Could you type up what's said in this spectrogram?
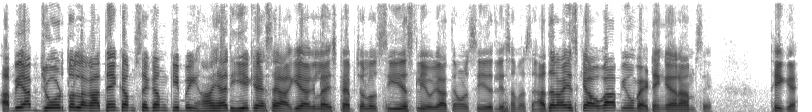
अभी आप जोड़ तो लगाते हैं कम से कम कि भाई हाँ यार, ये कैसे आ गया अगला स्टेप चलो सीरियसली हो जाते हैं और सीरियसली समझते हैं। अदरवाइज़ क्या होगा? आप यूँ बैठेंगे आराम से। ठीक है?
